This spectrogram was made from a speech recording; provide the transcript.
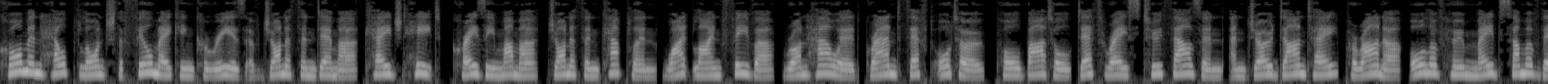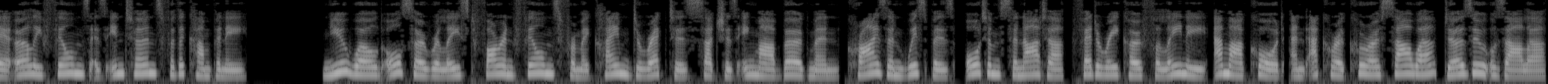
Corman helped launch the filmmaking careers of Jonathan Demme Caged Heat, Crazy Mama, Jonathan Kaplan White Line Fever, Ron Howard Grand Theft Auto, Paul Bartel Death Race 2000 and Joe Dante Piranha, all of whom made some of their early films as interns for the company. New World also released foreign films from acclaimed directors such as Ingmar Bergman Cries and Whispers, Autumn Sonata, Federico Fellini Amarcord, and Akira Kurosawa Dersu Uzala.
